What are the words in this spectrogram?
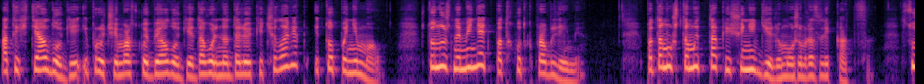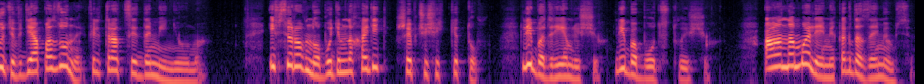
от их теологии и прочей морской биологии довольно далекий человек, и то понимал, что нужно менять подход к проблеме. Потому что мы так еще неделю можем развлекаться, судя в диапазоны фильтрации до минимума. И все равно будем находить шепчущих китов, либо дремлющих, либо бодствующих. А аномалиями когда займемся?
